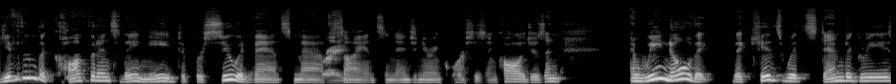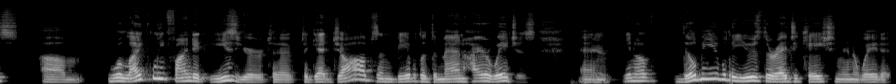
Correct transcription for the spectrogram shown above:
give them the confidence they need to pursue advanced math, Right. science, and engineering courses in colleges. And and we know that that kids with STEM degrees um, will likely find it easier to to get jobs and be able to demand higher wages. And Yeah. you know they'll be able to use their education in a way to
